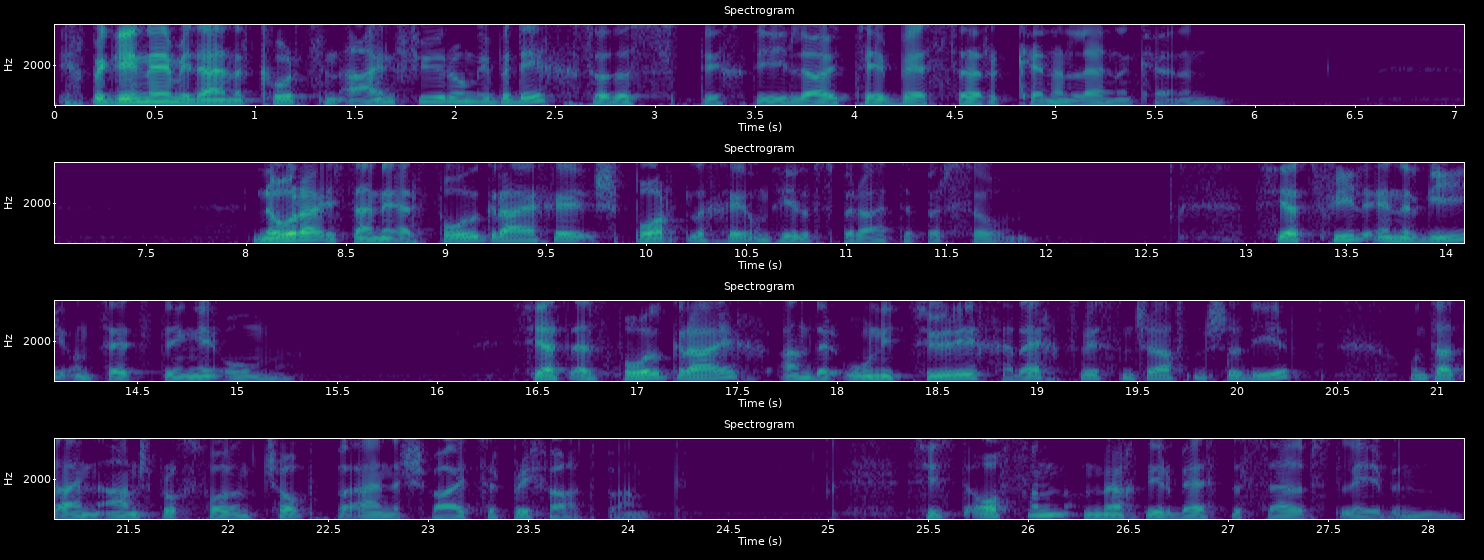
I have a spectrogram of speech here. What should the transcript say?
Ich beginne mit einer kurzen Einführung über dich, sodass dich die Leute besser kennenlernen können. Nora ist eine erfolgreiche, sportliche und hilfsbereite Person. Sie hat viel Energie und setzt Dinge um. Sie hat erfolgreich an der Uni Zürich Rechtswissenschaften studiert und hat einen anspruchsvollen Job bei einer Schweizer Privatbank. Sie ist offen und möchte ihr bestes Selbst leben.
